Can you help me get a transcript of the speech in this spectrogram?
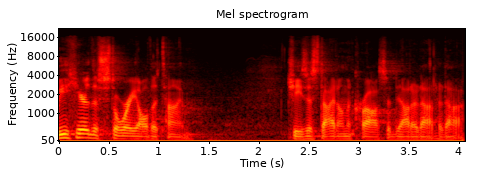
We hear the story all the time Jesus died on the cross, da da da da da.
